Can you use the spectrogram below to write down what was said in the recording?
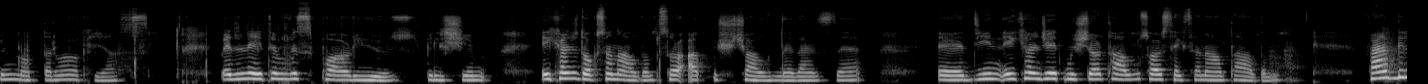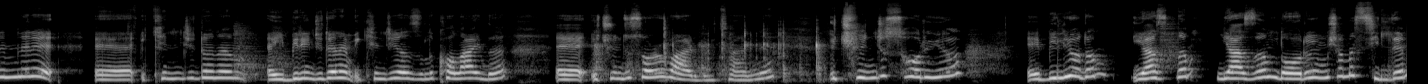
Gün notlarıma bakacağız. Beden eğitimi ve spor 100. Bilişim. İlk önce 90 aldım. Sonra 63 aldım nedense. Ee, din ilk önce 74 aldım. Sonra 86 aldım. Fen bilimleri e, ikinci dönem, e, birinci dönem ikinci yazılı kolaydı. E, üçüncü soru vardı bir tane. Üçüncü soruyu e, biliyordum. Yazdım. Yazdığım doğruymuş ama sildim.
